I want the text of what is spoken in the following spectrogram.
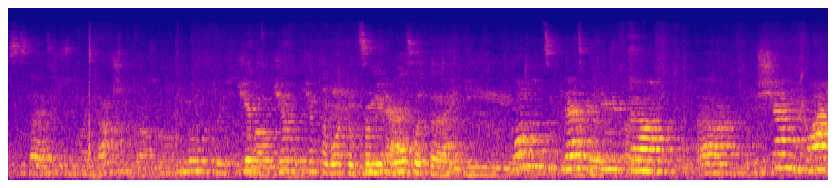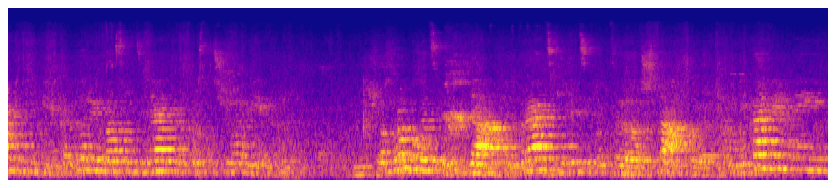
составить резюме так, чтобы Ну, то есть чем, чем, чем-то можно, кроме опыта и... можно цеплять какими-то э, вещами маленькими, которые вас выделяют как просто человека. Ничего. Попробовать, да, убрать вот эти вот э, штампы, коммуникабельный,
